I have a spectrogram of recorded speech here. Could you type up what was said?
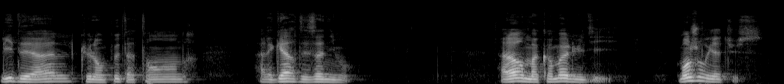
l'idéal que l'on peut attendre à l'égard des animaux. Alors Makamba lui dit Bonjour Yatus.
